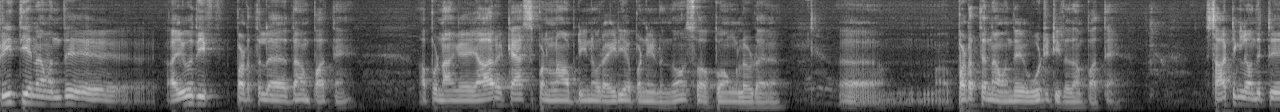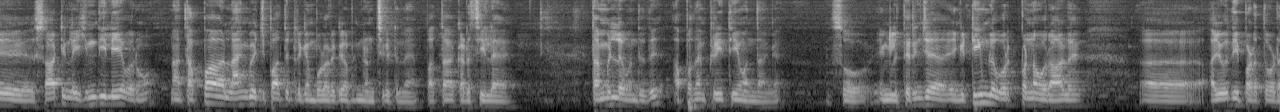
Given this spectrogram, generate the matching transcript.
பிரீத்தியை நான் வந்து அயோத்தி படத்தில் தான் பார்த்தேன். அப்போ நாங்கள் யாரை கேஸ்ட் பண்ணலாம் அப்படின்னு ஒரு ஐடியா பண்ணியிருந்தோம். ஸோ அப்போ அவங்களோட படத்தை நான் வந்து ஓடிடியில் தான் பார்த்தேன். ஸ்டார்டிங்கில் வந்துட்டு ஸ்டார்டிங்கில் ஹிந்திலேயே வரும். நான் தப்பாக லாங்குவேஜ் பார்த்துட்டு இருக்கேன் போல இருக்குது அப்படின்னு நினச்சிக்கிட்டு இருந்தேன். பார்த்தா கடைசியில் தமிழில் வந்தது. அப்போ தான் பிரீத்தியும் வந்தாங்க. ஸோ எங்களுக்கு தெரிஞ்ச எங்கள் டீமில் ஒர்க் பண்ண ஒரு ஆள் அயோத்தி படத்தோட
